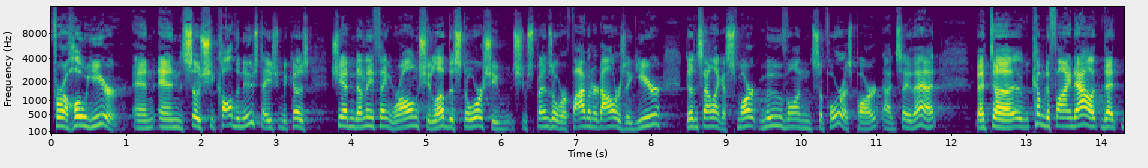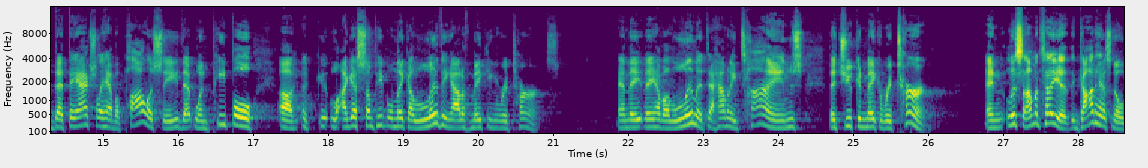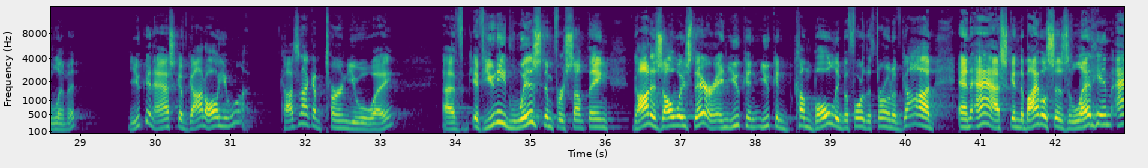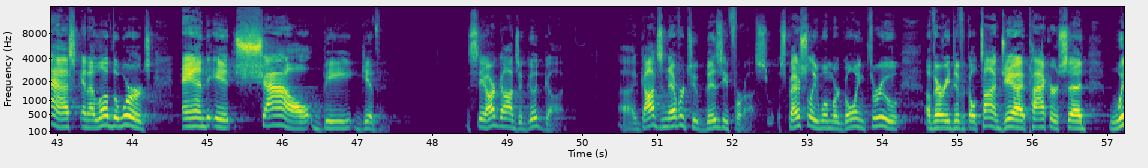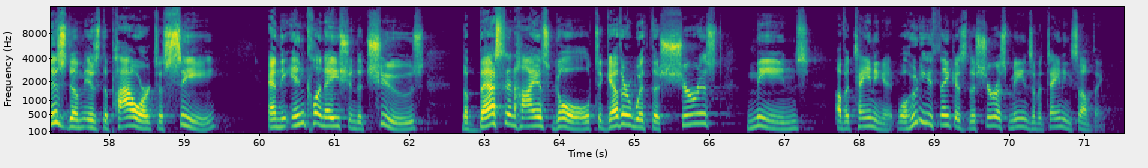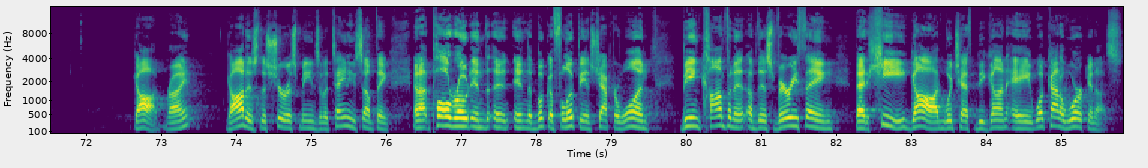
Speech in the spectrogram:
for a whole year. And, and so she called the news station because she hadn't done anything wrong. She loved the store. She, she spends over $500 a year. Doesn't sound like a smart move on Sephora's part, I'd say that. But uh, come to find out that, that they actually have a policy that when people, uh, I guess some people make a living out of making returns. And they, they have a limit to how many times that you can make a return. And listen, I'm going to tell you, God has no limit. You can ask of God all you want. God's not going to turn you away. Uh, if, if you need wisdom for something, God is always there, and you can, you can come boldly before the throne of God and ask. And the Bible says, Let him ask, and I love the words, and it shall be given. See, our God's a good God. Uh, God's never too busy for us, especially when we're going through a very difficult time. J.I. Packer said, Wisdom is the power to see and the inclination to choose the best and highest goal together with the surest means of attaining it. Well, who do you think is the surest means of attaining something? God, right? God is the surest means of attaining something. And Paul wrote in the, in the book of Philippians, chapter 1, being confident of this very thing that he, God, which hath begun a what kind of work in us?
